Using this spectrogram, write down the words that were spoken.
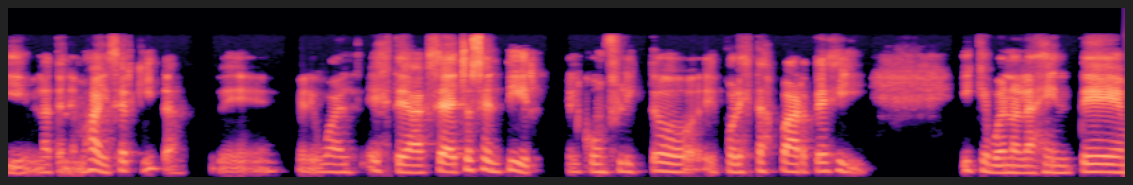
y la tenemos ahí cerquita, eh, pero igual este, se ha hecho sentir el conflicto eh, por estas partes y, y que bueno, la gente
